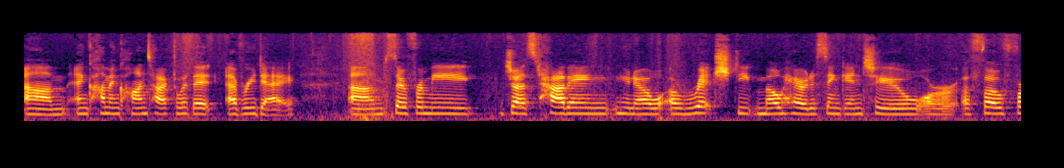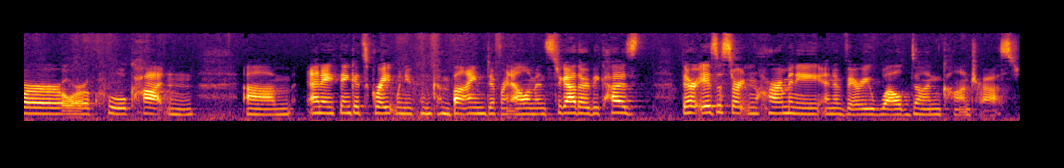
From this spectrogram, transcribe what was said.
um, and come in contact with it every day. Um, so for me, just having you know a rich deep mohair to sink into or a faux fur or a cool cotton um, and i think it's great when you can combine different elements together because there is a certain harmony and a very well done contrast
